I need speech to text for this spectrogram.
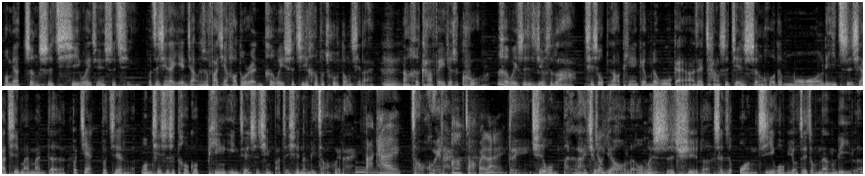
我们要正视气味这件事情。我之前在演讲的时候，发现好多人喝威士忌喝不出东西来，嗯，然后喝咖啡就是苦，喝威士忌就是辣。其实老天爷给我们的五感啊，在长时间生活的磨砺之下，其实慢慢的不见不见了。我们其实是透过品饮这件事情，把这些能力找回来，打开找回来啊，找回来。对，其实我们本来就有了，我们失去了，甚至忘记我们有这种能力了。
